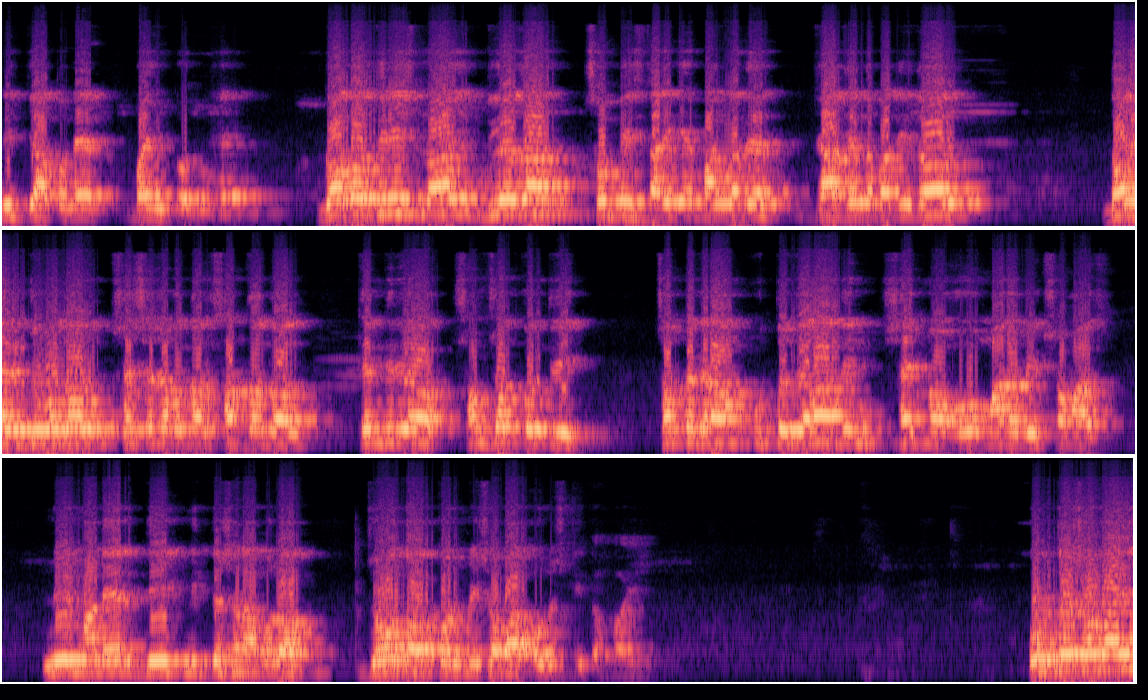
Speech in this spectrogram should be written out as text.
নির্যাতনের ভয়ঙ্কর গত তিরিশ নয় দুই তারিখে বাংলাদেশ জাতীয়তাবাদী দল, দলের যুবদল স্বেচ্ছাসেবক দল ছাত্র দল কেন্দ্রীয় সংসদ কর্তৃক চট্টগ্রাম উত্তর জেলাধীন সৈন্য ও মানবিক সমাজ নির্মাণের দিক নির্দেশনামূলক যৌথ কর্মী সভা অনুষ্ঠিত হয়। উক্ত সভায়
